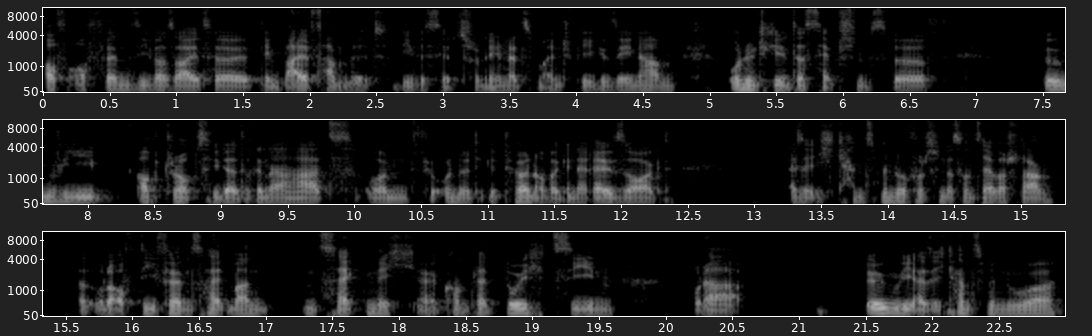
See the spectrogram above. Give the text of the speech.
auf offensiver Seite den Ball fummelt, wie wir es jetzt schon in den letzten beiden Spielen gesehen haben, unnötige Interceptions wirft, irgendwie auch Drops wieder drin hat und für unnötige Turnover generell sorgt. Also ich kann es mir nur vorstellen, dass wir uns selber schlagen. Oder auf Defense halt man einen Sack nicht äh, komplett durchziehen oder irgendwie, also ich kann es mir nur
